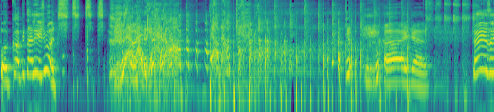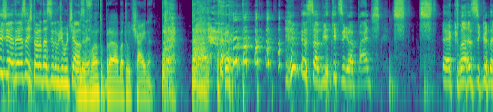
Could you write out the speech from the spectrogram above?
Co- Capitalismo! Eu não quero! Eu não quero! Ai, cara. Então é isso, Alexandre. Essa é a história da síndrome de Eu Munchausen. levanto pra bater o China. Eu sabia que esse grapate é clássico, né?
